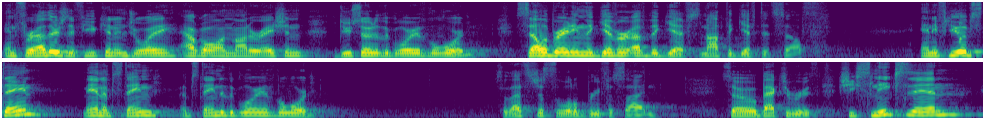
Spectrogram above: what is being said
And for others, if you can enjoy alcohol in moderation, do so to the glory of the Lord, celebrating the giver of the gifts, not the gift itself. And if you abstain, man, abstain, abstain to the glory of the Lord. So that's just a little brief aside. So back to Ruth. She sneaks in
